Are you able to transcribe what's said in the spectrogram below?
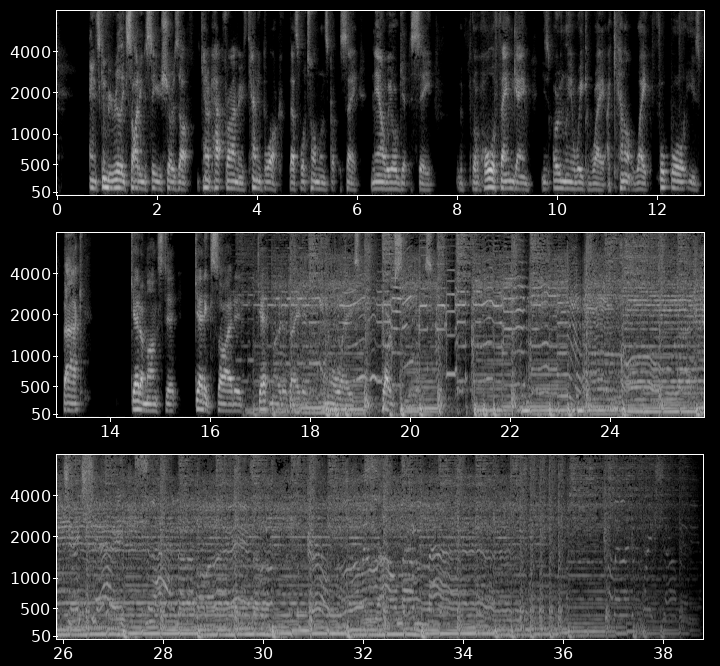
and it's going to be really exciting to see who shows up. Can a Pat Freiermuth? Can he block? That's what Tomlin's got to say. Now we all get to see. The, the Hall of Fame game is only a week away. I cannot wait. Football is back. Get amongst it. Get excited. Get motivated. And always go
